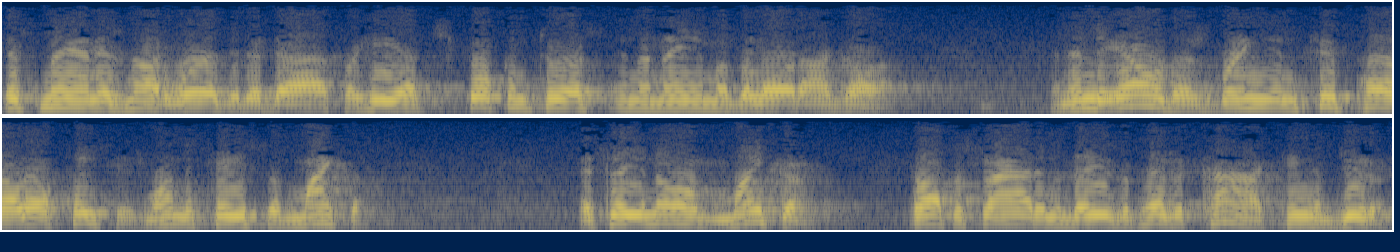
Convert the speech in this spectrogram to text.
This man is not worthy to die, for he hath spoken to us in the name of the Lord our God. And then the elders bring in two parallel cases. One, the case of Micah. They say, you know, Micah prophesied in the days of Hezekiah, king of Judah,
